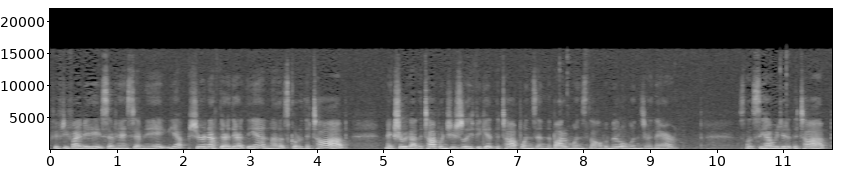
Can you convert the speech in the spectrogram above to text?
55, 88, 79, 78. Yep, sure enough, they're there at the end. Now let's go to the top. Make sure we got the top ones. Usually if you get the top ones and the bottom ones, all the middle ones are there. So let's see how we did at the top.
